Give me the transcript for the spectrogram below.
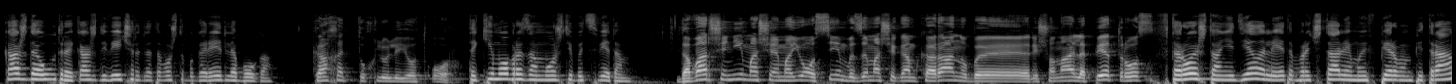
каждое утро и каждый вечер для того, чтобы гореть для Бога. ככה תוכלו להיות אור. Таким образом можете быть светом. דבר שני, מה שהם היו עושים, וזה מה שגם קראנו בראשונה לפטרוס, Второе, что они делали, это прочитали мы в первом Петра,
